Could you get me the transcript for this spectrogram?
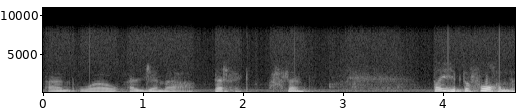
aan wauw al-jama'a perfect أحسنت طيب de volgende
